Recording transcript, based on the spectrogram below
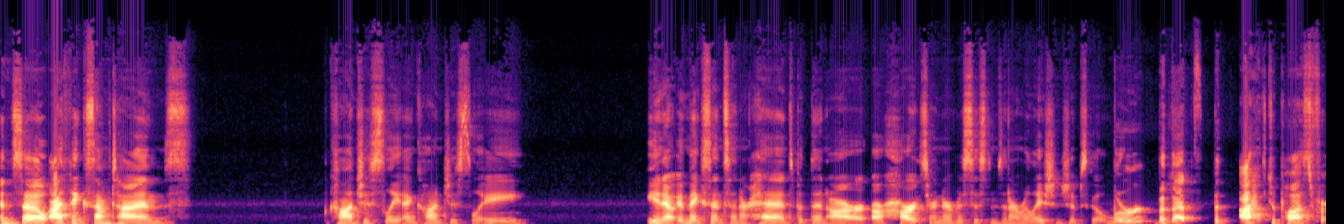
And so I think sometimes consciously and consciously you know it makes sense in our heads but then our our hearts our nervous systems and our relationships go but that's but i have to pause for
